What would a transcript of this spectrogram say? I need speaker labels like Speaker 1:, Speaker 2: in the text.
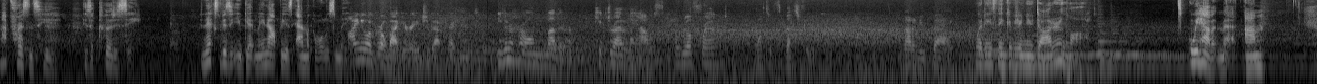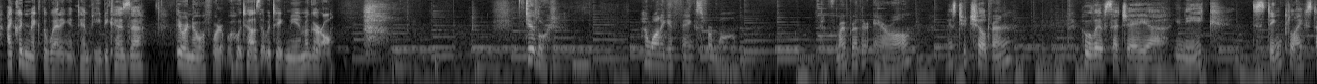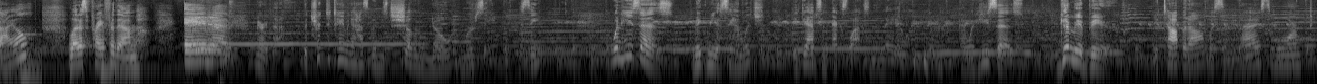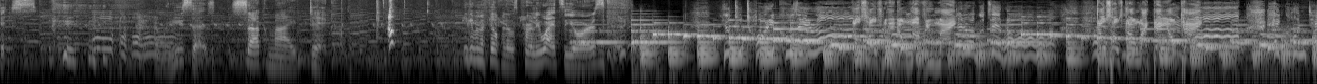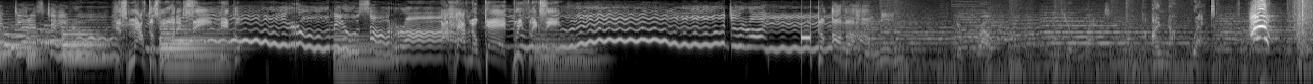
Speaker 1: My presence here is a courtesy. The next visit you get may not be as amicable as me. I knew a girl about your age who got pregnant. Even her own mother kicked her out of the house.
Speaker 2: A real friend wants what's best for you, not a new bag.
Speaker 3: What do you think of your new daughter-in-law?
Speaker 1: We haven't met. Um, I couldn't make the wedding in Tempe because uh, there were no affordable hotels that would take me and my girl.
Speaker 2: Dear Lord, I want to give thanks for Mom and for my brother Errol and his two children who live such a uh, unique and distinct lifestyle. Let us pray for them. Amen.
Speaker 1: Mary Beth, the trick to taming a husband is to show them no mercy. You see? When he says, make me a sandwich, you dab some Ex-Lax in the mayo. and when he says, give me a beer, you top it off with some nice warm piss. and when he says, suck my dick, you give him a feel for those pearly whites of yours.
Speaker 4: You tutori cuzero.
Speaker 5: Those hoes really don't love you, man. Those hoes gone like they on cane.
Speaker 4: Hey, contentierestero.
Speaker 5: This mouth does more than sing, nigga no gag reflex. No other,
Speaker 1: huh?
Speaker 5: You're
Speaker 1: mean, you're broke, and you're wet. I'm not wet. Ah!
